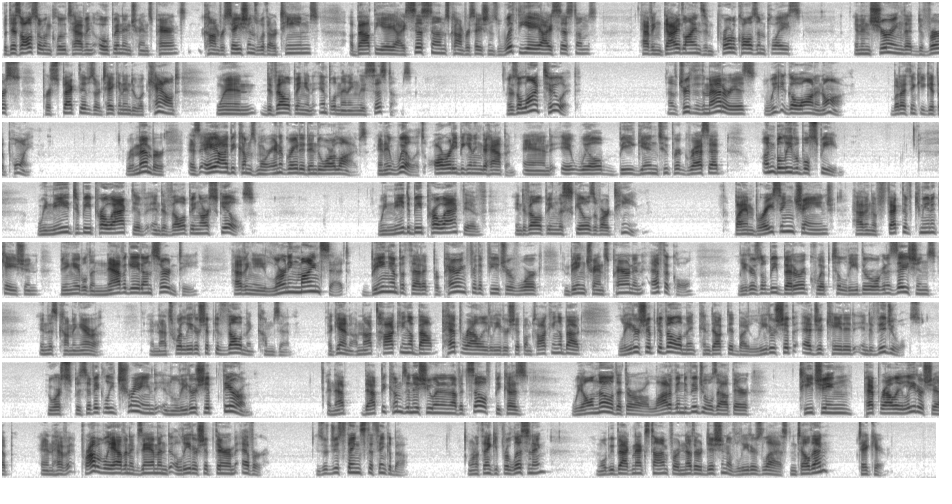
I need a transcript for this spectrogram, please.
But this also includes having open and transparent conversations with our teams about the AI systems, conversations with the AI systems, having guidelines and protocols in place, and ensuring that diverse perspectives are taken into account when developing and implementing these systems. There's a lot to it. Now, the truth of the matter is, we could go on and on, but I think you get the point. Remember, as AI becomes more integrated into our lives, and it will, it's already beginning to happen, and it will begin to progress at unbelievable speed. We need to be proactive in developing our skills we need to be proactive in developing the skills of our team. By embracing change, having effective communication, being able to navigate uncertainty, having a learning mindset, being empathetic, preparing for the future of work, and being transparent and ethical, leaders will be better equipped to lead their organizations in this coming era. And that's where leadership development comes in. Again, I'm not talking about pep rally leadership. I'm talking about leadership development conducted by leadership educated individuals who are specifically trained in leadership theorem. And that that becomes an issue in and of itself because we all know that there are a lot of individuals out there teaching pep rally leadership and have probably haven't examined a leadership theorem ever. These are just things to think about. I want to thank you for listening, and we'll be back next time for another edition of Leaders Last. Until then, take care.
